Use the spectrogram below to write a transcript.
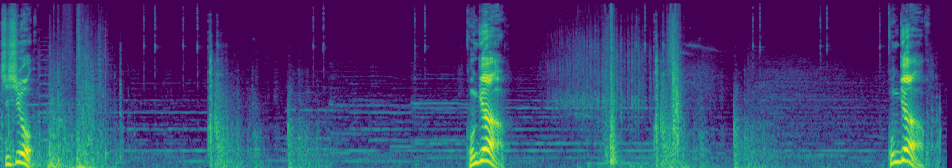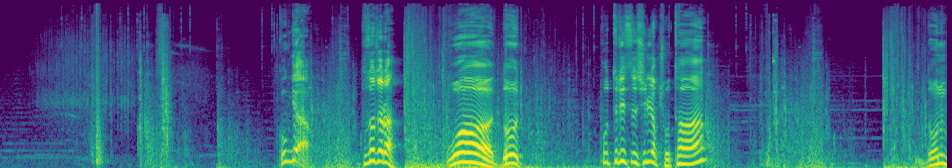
치시오. 공격! 공격! 공격! 부서져라! 와, 너 포트리스 실력 좋다. 너는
